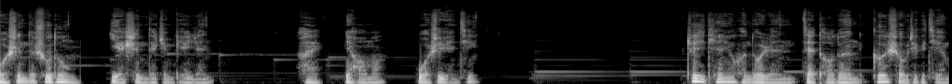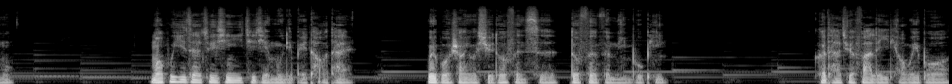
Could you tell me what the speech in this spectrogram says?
我是你的树洞，也是你的枕边人。嗨，你好吗？我是袁静。这几天有很多人在讨论《歌手》这个节目。毛不易在最新一期节目里被淘汰，微博上有许多粉丝都纷纷鸣不平。可他却发了一条微博，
